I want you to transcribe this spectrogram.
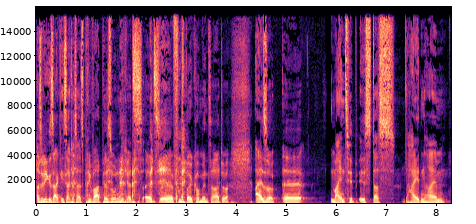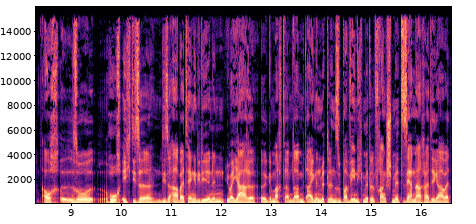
Also wie gesagt, ich sage das als Privatperson, nicht als, als äh, Fußballkommentator. Also, äh, mein Tipp ist, dass Heidenheim auch äh, so hoch ich diese diese Arbeit hänge, die die in den über Jahre äh, gemacht haben, da mit eigenen Mitteln, super wenig Mittel, Frank Schmidt, sehr nachhaltige Arbeit.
